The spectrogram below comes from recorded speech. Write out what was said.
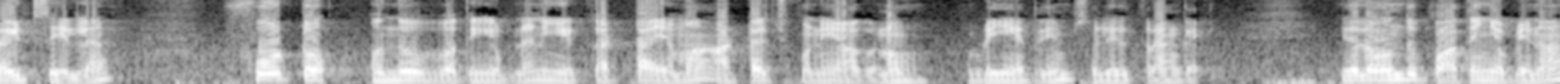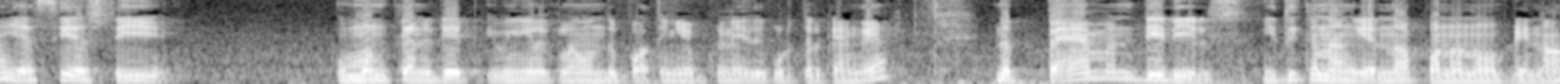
ரைட் சைடில் ஃபோட்டோ வந்து பார்த்திங்க அப்படின்னா நீங்கள் கட்டாயமாக அட்டாச் பண்ணி ஆகணும் அப்படிங்கிறதையும் சொல்லியிருக்கிறாங்க. இதில் வந்து பார்த்தீங்க அப்படின்னா எஸ்சி எஸ்டி உமன் கேண்டிடேட் இவங்களுக்கெல்லாம் வந்து பார்த்தீங்க அப்படின்னா இது கொடுத்துருக்காங்க. இந்த பேமெண்ட் டீட்டெயில்ஸ் இதுக்கு நாங்கள் என்ன பண்ணணும் அப்படின்னா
